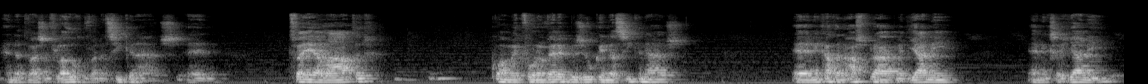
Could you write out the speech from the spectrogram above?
En dat was een vleugel van het ziekenhuis. En twee jaar later kwam ik voor een werkbezoek in dat ziekenhuis. En ik had een afspraak met Jannie. En ik zeg, Jannie,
